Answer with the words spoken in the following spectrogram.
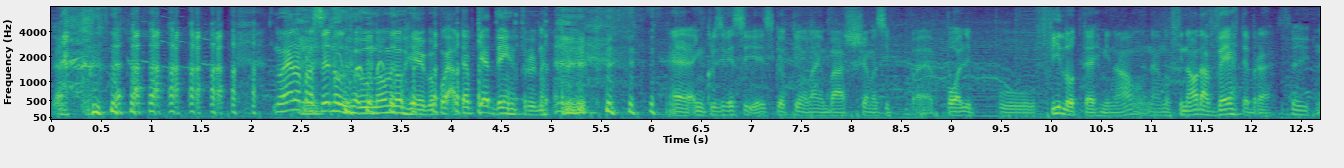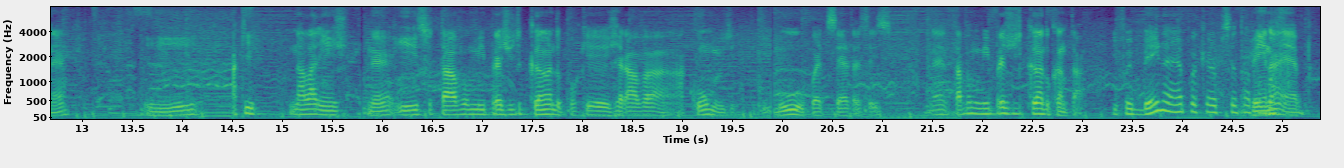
Não era pra ser no- o nome no rego, até porque é dentro, né? É, inclusive esse, esse que eu tenho lá embaixo chama-se é, pólipo filoterminal, né? No final da vértebra, Sei. né? E aqui, na laringe, né? E isso tava me prejudicando, porque gerava acúmulo de, de muco, etc. Isso, né? Tava me prejudicando cantar. E foi bem na época que era pra você estar Bem na época.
